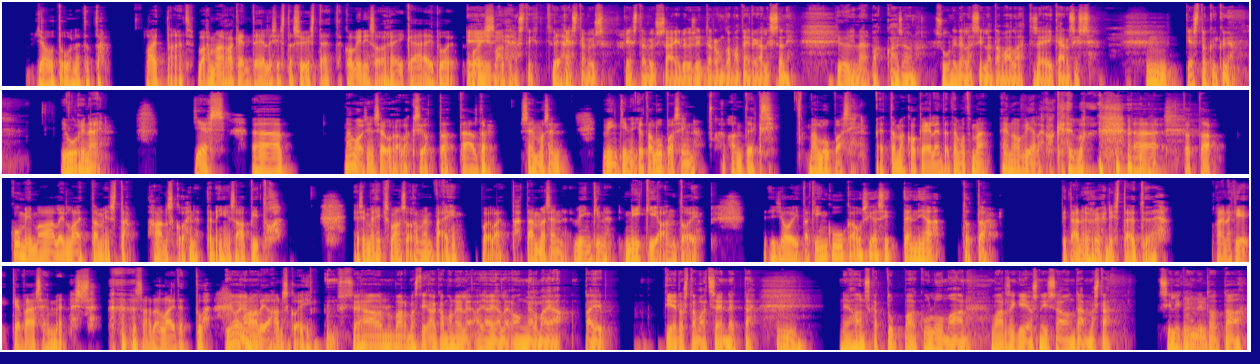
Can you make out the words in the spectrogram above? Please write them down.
joutuu ne tota, laittaa. Että varmaan rakenteellisista syistä, että kovin iso reikää ei voi, ei voi varmasti. Kestävyys, kestävyys säilyy mm. sitten runkomateriaalissa, niin, Kyllä. niin pakkohan se on suunnitella sillä tavalla, että se ei kärsisi mm. kestokyky. Juuri näin. Yes. Mä voisin seuraavaksi ottaa täältä semmoisen vinkin, jota lupasin, anteeksi, mä lupasin, että mä kokeilen tätä, mutta mä en ole vielä kokeillut ää, tota, kumimaalin laittamista hanskoihin, että niihin saa pitoa. Esimerkiksi vain sormenpäihin voi laittaa. Tämmöisen vinkin Niki antoi joitakin kuukausia sitten ja tota, pitää nyt ryhdistäytyä ja ainakin kevääseen mennessä saada laitettua Joo, maalia no, hanskoihin. Sehän on varmasti aika monelle ajajalle ongelma ja, tai tiedostavat sen, että mm. ne hanskat tuppaa kulumaan, varsinkin jos niissä on tämmöistä silikoni, mm. tota,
